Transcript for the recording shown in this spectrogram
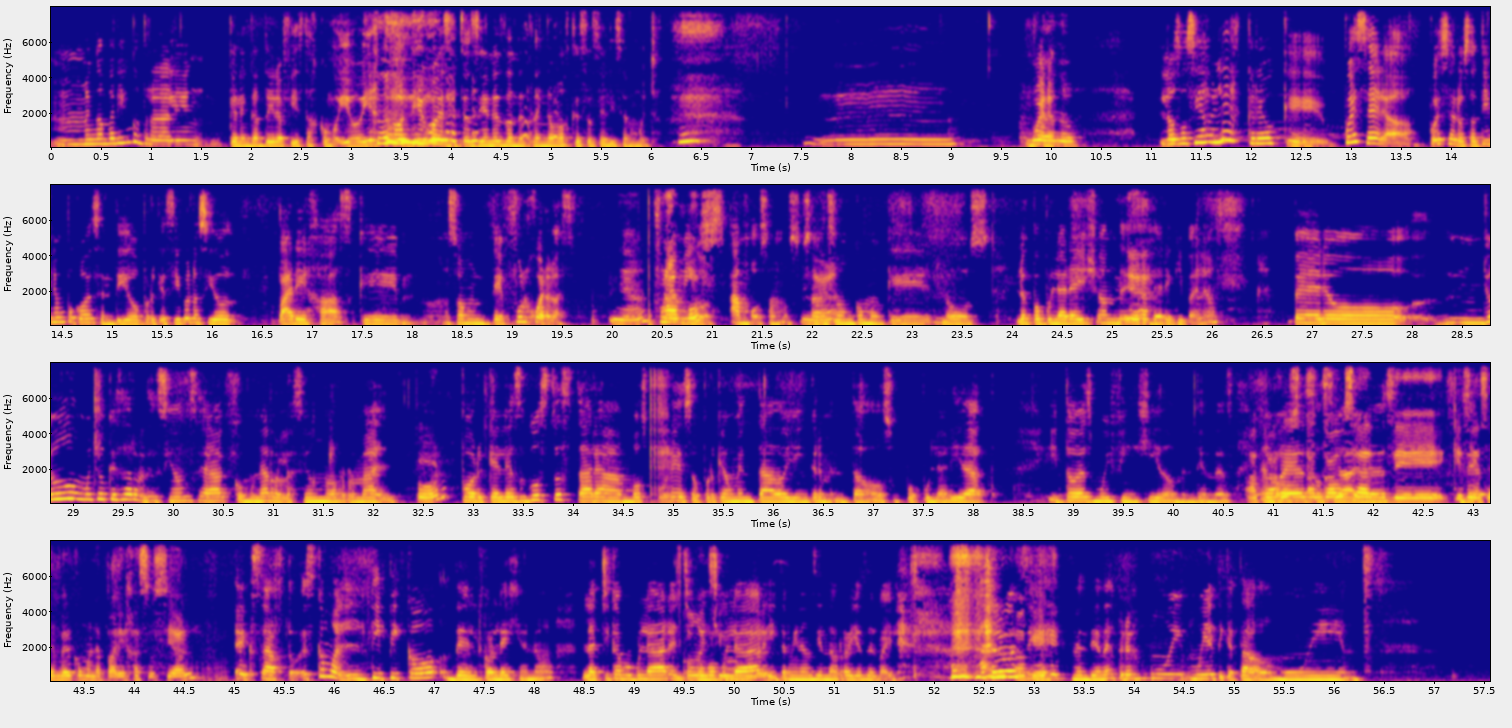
Me encantaría encontrar a alguien que le encante ir a fiestas como yo y a todo tipo de situaciones donde tengamos que socializar mucho. Mm, Bueno. bueno, Los sociables creo que puede ser, ah, puede ser, o sea, tiene un poco de sentido porque sí he conocido parejas que son de full juergas, ya. full Ambos. amigos, ambos, ambos, o sea, son como que los, los popularation de, de Arequipa, ¿no? Pero mm, yo dudo mucho que esa relación sea como una relación normal. ¿Por? porque les gusta estar a ambos por eso, porque ha aumentado y ha incrementado su popularidad. Y todo es muy fingido, ¿me entiendes? A, en causa, redes a causa sociales. de que se hacen ver como la pareja social. Exacto, es como el típico del colegio, ¿no? La chica popular, el Con chico el popular y terminan siendo reyes del baile. Algo así. ¿me entiendes? Pero es muy, muy etiquetado, muy...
